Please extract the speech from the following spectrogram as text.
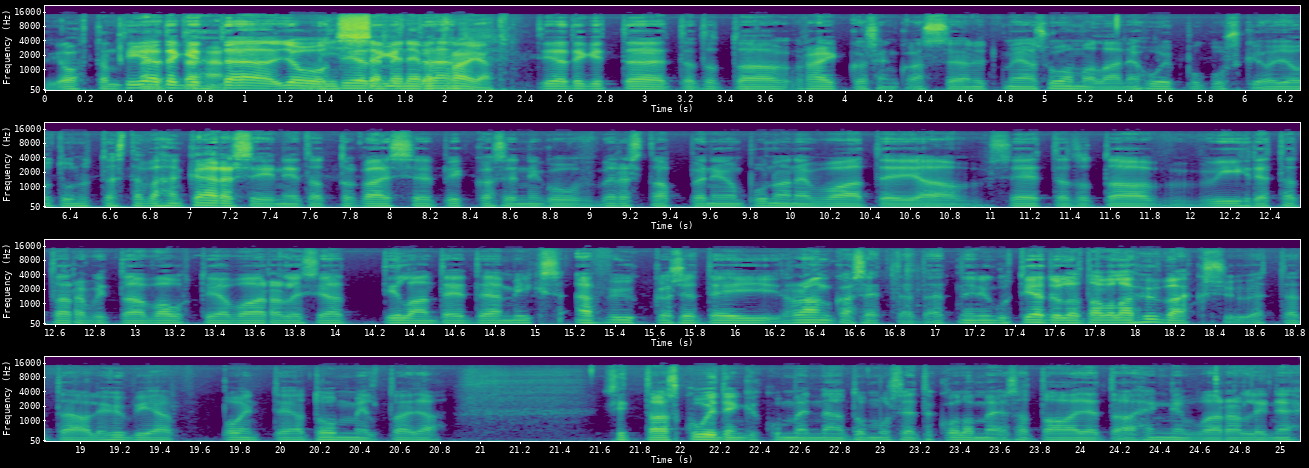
johtanut tietenkin tähän. Tämä, joo, Missä menevät tämä, rajat? Tietenkin tämä, että tota, Raikkosen kanssa ja nyt meidän suomalainen huippukuski on joutunut tästä vähän kärsiin, niin totta kai se pikkasen niin kuin Verstappen on punainen vaate ja se, että tota, viihdettä tarvitaan, vauhtia, vaarallisia tilanteita ja miksi F1 ei rankase tätä, että ne niin kuin tietyllä tavalla hyväksyy, että tämä oli hyviä pointteja Tommilta ja sitten taas kuitenkin, kun mennään tuommoiseen, että 300 ajetaan hengenvaarallinen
